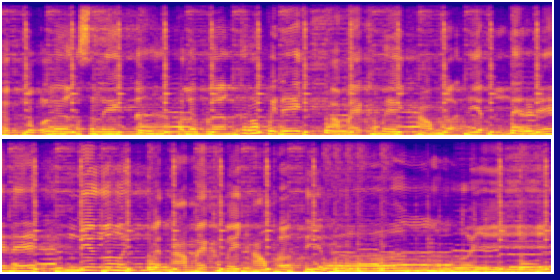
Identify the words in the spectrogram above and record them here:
ទឹកមុខលើងស្លេកណាប្លឹមលើងក្របពីដេកអាម៉ែក្មេងហៅភើទៀតណែណែណែនាងអើយវាថាម៉ែក្មេងហៅភើទៀតហើយ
